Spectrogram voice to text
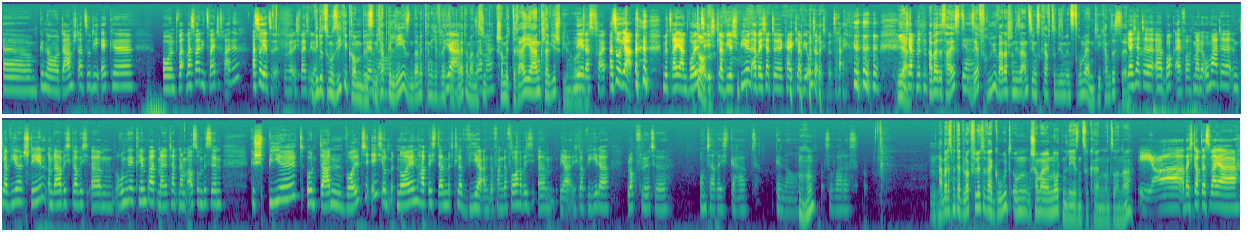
Ähm, genau, Darmstadt so die Ecke. Und wa was war die zweite Frage? Achso, jetzt, ich weiß wieder. Wie du zur Musik gekommen bist. Und ich Genau. habe gelesen, damit kann ich ja vielleicht Ja, gleich weitermachen, dass du schon mit drei Jahren Klavier spielen wolltest. Nee, das fall- Achso, ja. mit drei Jahren wollte Doch. ich Klavier spielen, aber ich hatte keinen Klavierunterricht mit drei. ja. mit- Aber das heißt, Ja. sehr früh war da schon diese Anziehungskraft zu diesem Instrument. Wie kam das denn? Ja, ich hatte äh, Bock einfach. Meine Oma hatte ein Klavier stehen und da habe ich, glaube ich, ähm, rumgeklimpert. Meine Tanten haben auch so ein bisschen gespielt und dann wollte ich und mit neun habe ich dann mit Klavier angefangen. Davor habe ich, ähm, ja, ich glaube, wie jeder Blockflöte Unterricht gehabt. Genau, Mhm. so war das. Aber das mit der Blockflöte war gut, um schon mal Noten lesen zu können und so, ne? Ja, aber ich glaube, das war ja.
